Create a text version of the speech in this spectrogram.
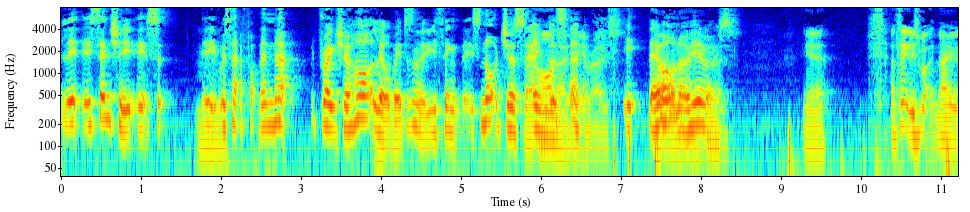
They- essentially, it's it mm. was that, fu- then that breaks your heart a little bit, doesn't it? You think it's not just There aimed are at no Sam. heroes. It, there are no heroes. Yeah. I think it was no.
